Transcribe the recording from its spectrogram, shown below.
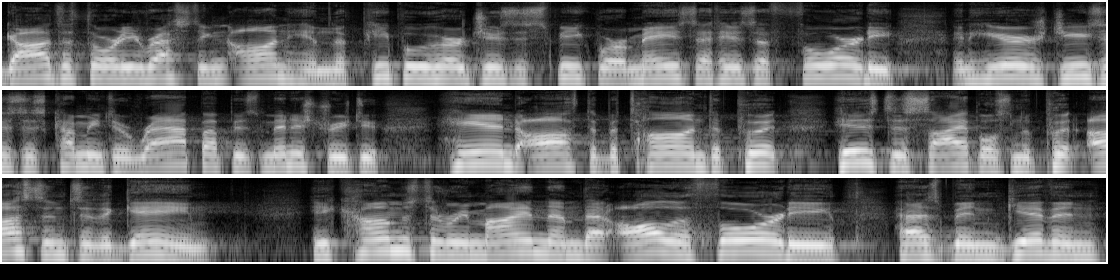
God's authority resting on him. The people who heard Jesus speak were amazed at his authority. And here's Jesus is coming to wrap up his ministry, to hand off the baton, to put his disciples and to put us into the game. He comes to remind them that all authority has been given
